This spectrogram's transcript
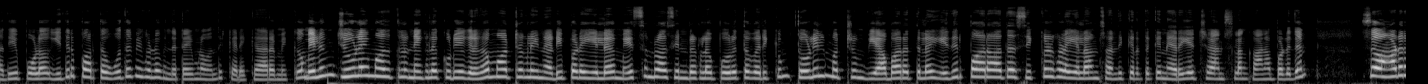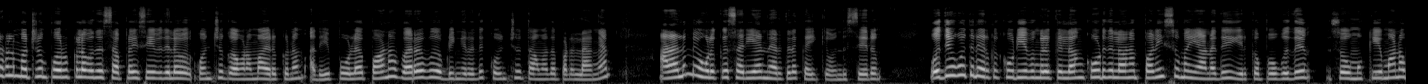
அதே போல் எதிர்பார்த்த உதவிகளும் இந்த டைமில் வந்து கிடைக்க ஆரம்பிக்கும். மேலும் ஜூலை மாதத்தில் நிகழக்கூடிய கிரக மாற்றங்களின் அடிப்படையில் மேசன் ராசி என்பர்களை பொறுத்த வரைக்கும் தொழில் மற்றும் வியாபாரத்தில் எதிர்பாராத சிக்கல்களை எல்லாம் சந்திக்கிறதுக்கு நிறைய சான்ஸ்லாம் காணப்படுது. ஸோ ஆர்டர்கள் மற்றும் பொருட்களை வந்து சப்ளை செய்வதில் கொஞ்சம் கவனமாக இருக்கணும். அதே போல் பண வரவு அப்படிங்கிறது கொஞ்சம் தாமதப்படலாங்க. ஆனாலும் உங்களுக்கு சரியான நேரத்தில் கைக்கு வந்து சேரும். உத்தியோகத்தில் இருக்கக்கூடியவங்களுக்கெல்லாம் கூடுதலான பணி சுமையானது இருக்க போகுது. ஸோ முக்கியமான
